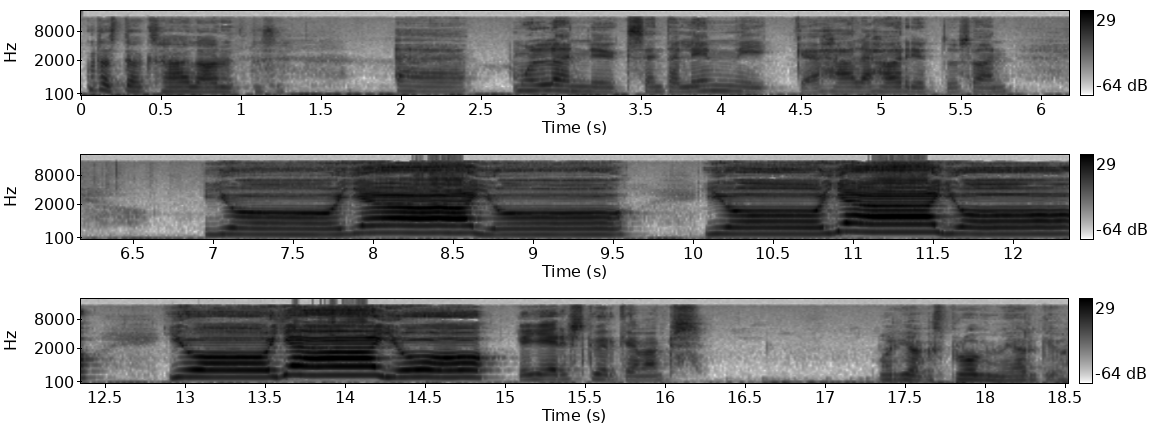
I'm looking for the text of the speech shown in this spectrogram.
kuidas tehakse hääleharjutusi? äh,. mul on üks enda lemmik hääleharjutus on joo ja joo, joo ja joo, joo ja joo ja järjest kõrgemaks. Maria, kas proovime järgi või?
